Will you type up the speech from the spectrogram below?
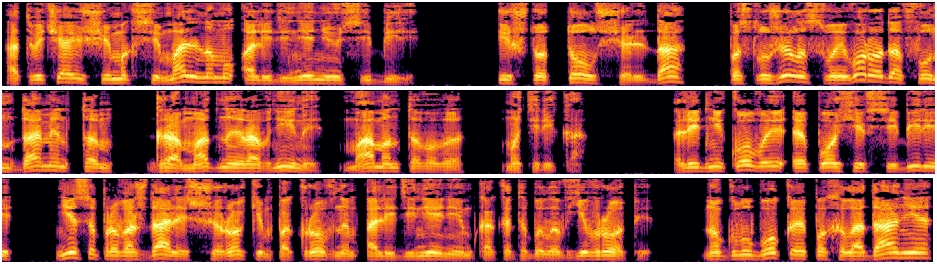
отвечающий максимальному оледенению Сибири, и что толща льда послужила своего рода фундаментом громадной равнины Мамонтового материка. Ледниковые эпохи в Сибири не сопровождались широким покровным оледенением, как это было в Европе, но глубокое похолодание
